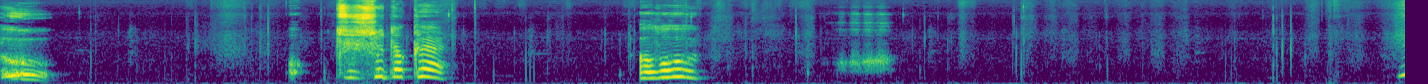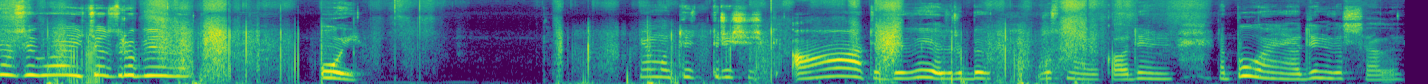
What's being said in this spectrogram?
О! О, це що таке? Алло? Називається зробили. Ой. Йому ти трішечки. А, ти диви, я зробив восьмерка. Один напуганий, один веселий.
